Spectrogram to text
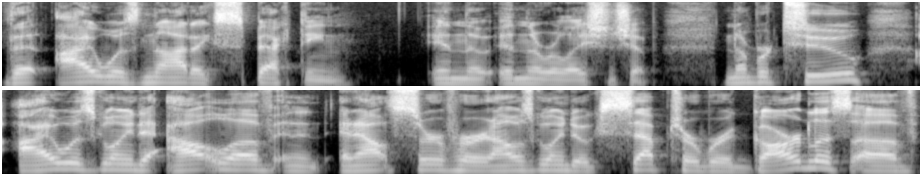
that I was not expecting in the in the relationship. Number two, I was going to outlove and, and outserve her, and I was going to accept her regardless of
